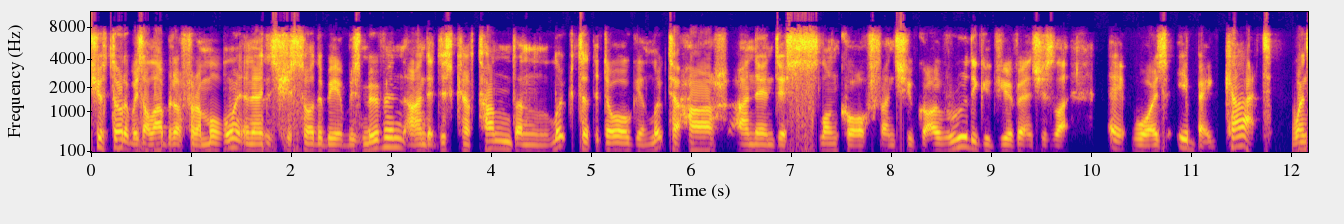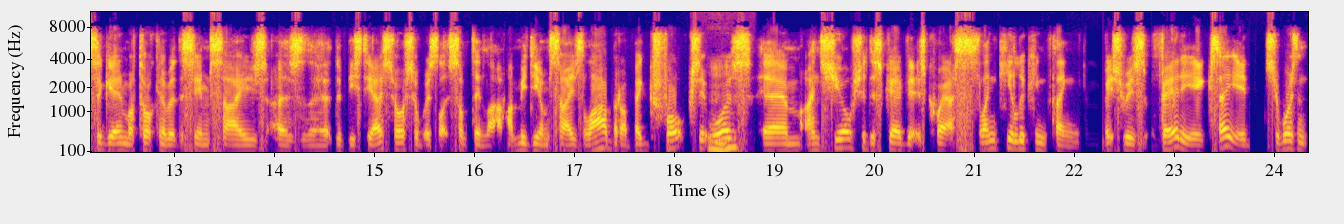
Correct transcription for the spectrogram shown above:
She thought it was a Labrador for a moment, and then she saw the way it was moving, and it just kind of turned and looked at the dog and looked at her, and then just slunk off. And she got a really good view of it, and she's like, "It was a big cat." Once again, we're talking about the same size as the, the beastie I saw, so it was like something like a medium sized lab or a big fox, it Mhm. was. Um, and she also described it as quite a slinky looking thing, but she was very excited. She wasn't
